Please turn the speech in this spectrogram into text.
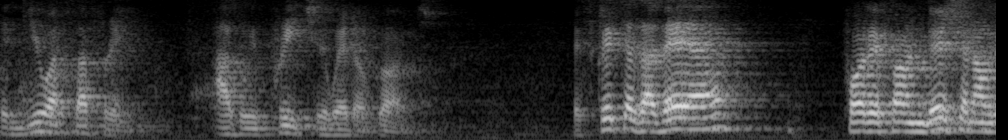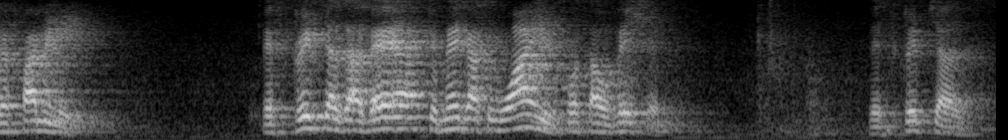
endure suffering as we preach the Word of God. The scriptures are there for the foundation of the family. The scriptures are there to make us wise for salvation. The scriptures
